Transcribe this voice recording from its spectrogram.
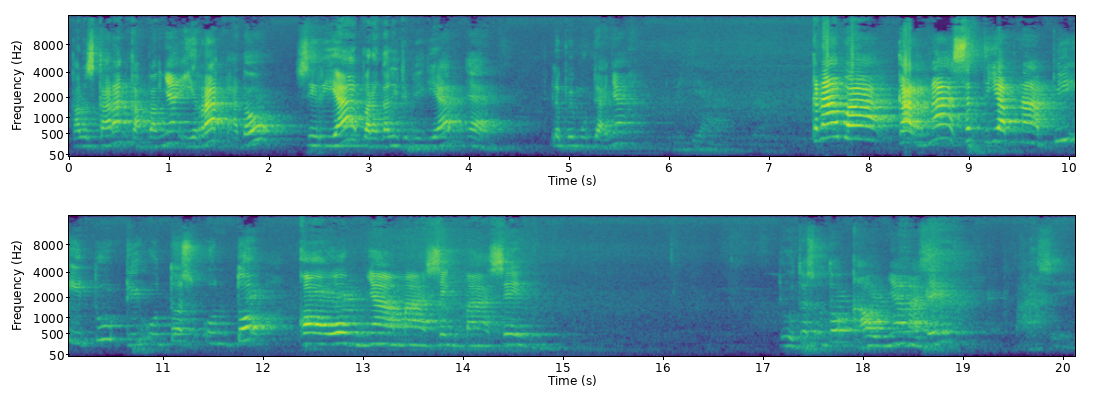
kalau sekarang gampangnya Irak atau Syria barangkali demikian ya. Lebih mudahnya. Kenapa? Karena setiap nabi itu diutus untuk kaumnya masing-masing. Diutus untuk kaumnya masing-masing.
